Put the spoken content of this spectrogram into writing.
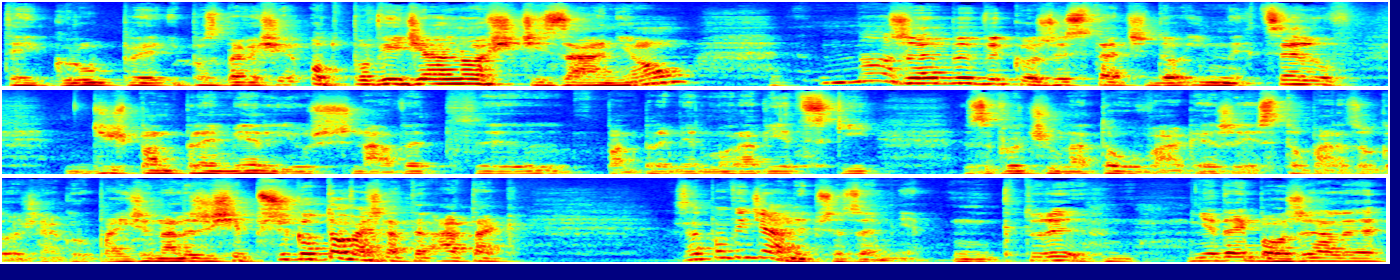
tej grupy i pozbawia się odpowiedzialności za nią, no żeby wykorzystać do innych celów. Dziś pan premier już nawet, y, pan premier Morawiecki zwrócił na to uwagę, że jest to bardzo groźna grupa i że należy się przygotować na ten atak zapowiedziany przeze mnie, który, nie daj Boże, ale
